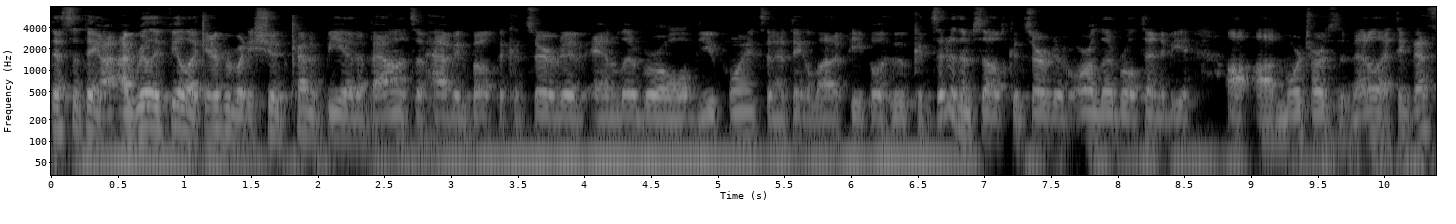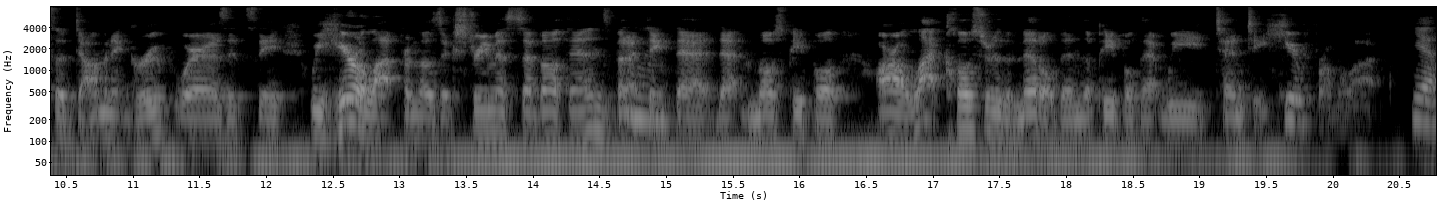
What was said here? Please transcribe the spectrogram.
that's the thing. I, I really feel like everybody should kind of be at a balance of having both the conservative and liberal viewpoints. And I think a lot of people who consider themselves conservative or liberal tend to be uh, uh, more towards the middle. I think that's the dominant group. Whereas it's the we hear a lot from those extremists at both ends, but I Mhm. think that that most people are a lot closer to the middle than the people that we tend to hear from a lot. Yeah.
